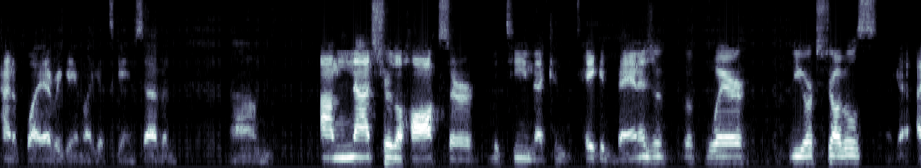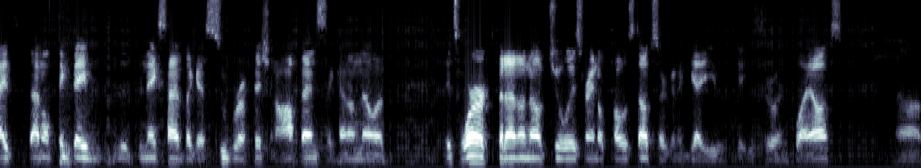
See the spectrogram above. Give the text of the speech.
kind of play every game like it's Game Seven. Um, I'm not sure the Hawks are the team that can take advantage of, of where New York struggles. I, I don't think they the Knicks have like a super efficient offense. Like I don't know if it's worked, but I don't know if Julius Randle post ups are going to get you get you through in the playoffs. Um,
